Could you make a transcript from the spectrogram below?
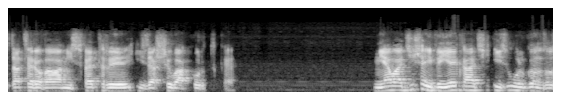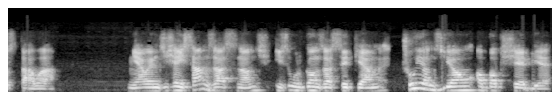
Zacerowała mi swetry i zaszyła kurtkę. Miała dzisiaj wyjechać i z ulgą została. Miałem dzisiaj sam zasnąć i z ulgą zasypiam, czując ją obok siebie.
